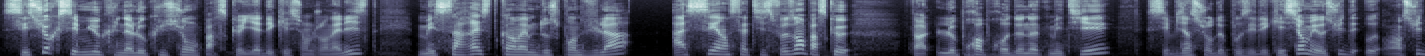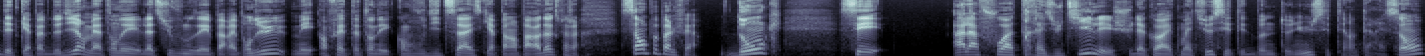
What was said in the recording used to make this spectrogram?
c'est sûr que c'est mieux qu'une allocution parce qu'il y a des questions de journalistes, mais ça reste quand même de ce point de vue-là assez insatisfaisant parce que le propre de notre métier, c'est bien sûr de poser des questions, mais ensuite, ensuite d'être capable de dire, mais attendez, là-dessus, vous ne nous avez pas répondu, mais en fait, attendez, quand vous dites ça, est-ce qu'il n'y a pas un paradoxe Ça, on ne peut pas le faire. Donc, c'est à la fois très utile, et je suis d'accord avec Mathieu, c'était de bonne tenue, c'était intéressant,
